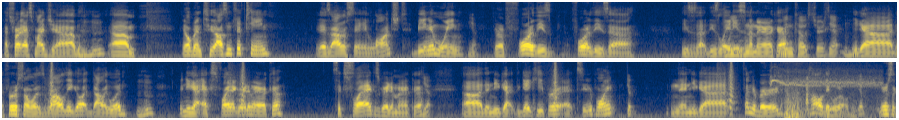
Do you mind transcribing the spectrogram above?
That's right. That's my job. Mhm. Um, it opened in 2015. It is obviously a launched B&M wing. Yep. There are four of these. Four of these. Uh, these uh, these ladies Wing- in America. Wing coasters, yep. mhm. You got the first one was Wild Eagle at Dollywood. Mhm. Then you got X Flight at Great America. Six Flags Great America. Yep. Uh, then you got the Gatekeeper at Cedar Point. Yep. And then you got Thunderbird at Holiday World. Yep. There's a,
